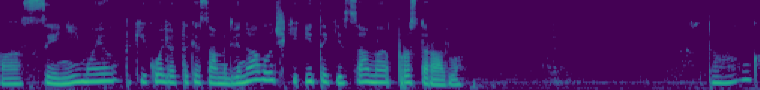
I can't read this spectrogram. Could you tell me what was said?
а, синій має такий колір, таке саме дві наволочки і такі саме простирадло. Так.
